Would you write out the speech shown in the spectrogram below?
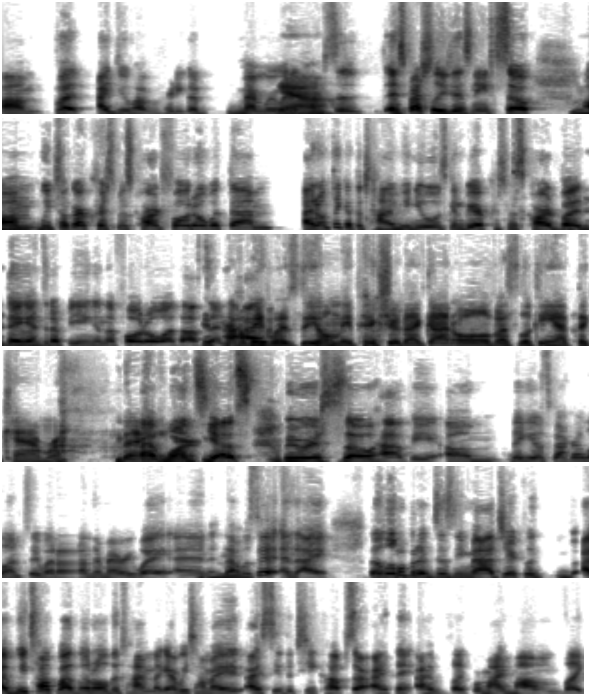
Um, but I do have a pretty good memory when yeah. it comes to especially Disney. So um, mm-hmm. we took our Christmas card photo with them. I don't think at the time mm-hmm. we knew it was going to be our Christmas card, but they ended up being in the photo with us. It and probably I, was the only picture that got all of us looking at the camera. at year. once yes. We were so happy. Um they gave us back our lunch. They went on their merry way and mm-hmm. that was it. And i that little bit of disney magic like I, we talk about that all the time. Like every time i, I see the teacups i think i like remind mom like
